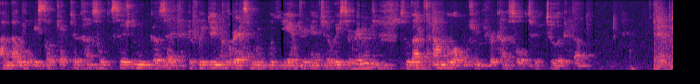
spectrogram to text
And that will be subject to council decision because uh, if we do progress, we would be entering into a lease agreement. So that's ample opportunity for council to, to look at that. And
